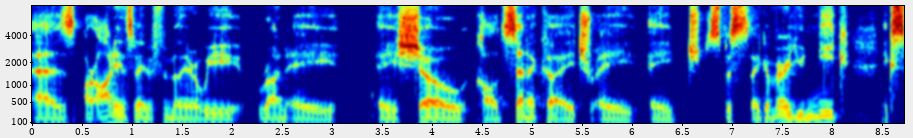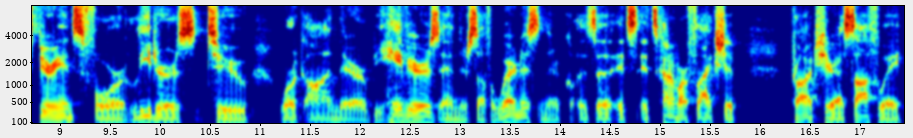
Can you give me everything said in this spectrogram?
as our audience may be familiar, we run a a show called Seneca, a a a like a very unique experience for leaders to work on their behaviors and their self awareness and their it's a it's it's kind of our flagship product here at Softway.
